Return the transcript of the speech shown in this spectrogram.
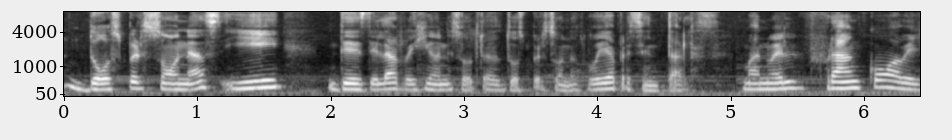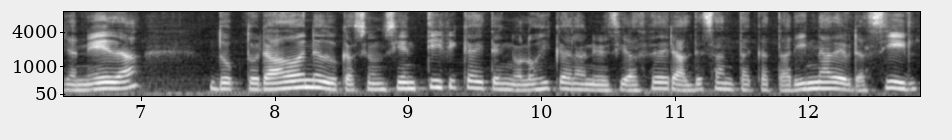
dos personas y desde las regiones otras dos personas. Voy a presentarlas. Manuel Franco Avellaneda, doctorado en Educación Científica y Tecnológica de la Universidad Federal de Santa Catarina de Brasil,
